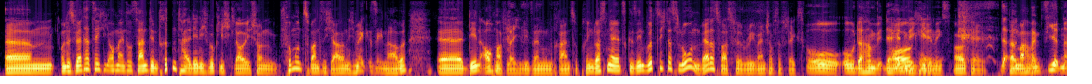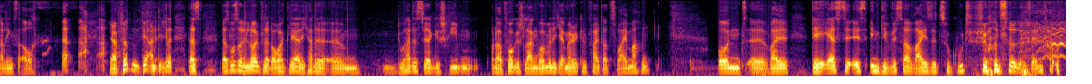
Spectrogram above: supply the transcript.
Ähm, und es wäre tatsächlich auch mal interessant, den dritten Teil, den ich wirklich, glaube ich, schon 25 Jahre nicht mehr gesehen habe, äh, den auch mal vielleicht in die Sendung mit reinzubringen. Du hast ihn ja jetzt gesehen, wird sich das lohnen? Wäre das was für Revenge of the Flicks? Oh, oh, da haben wir, da hätten wir jede Menge. Okay, Da, dann machen wir. beim vierten allerdings auch. Ja, vierten, der, die, das, das muss man den Leuten vielleicht auch erklären. Ich hatte, ähm, du hattest ja geschrieben oder vorgeschlagen, wollen wir nicht American Fighter 2 machen? Und äh, weil der erste ist in gewisser Weise zu gut für unsere Sendung.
